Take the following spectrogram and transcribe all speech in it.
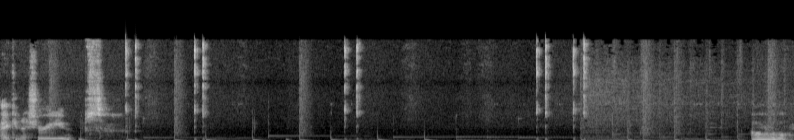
I can assure you, oops. Oh,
